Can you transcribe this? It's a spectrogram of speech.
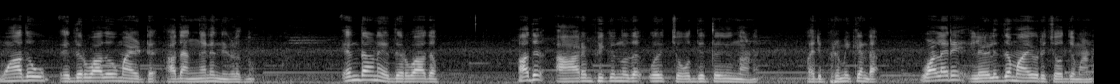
വാദവും എതിർവാദവുമായിട്ട് അതങ്ങനെ നീളുന്നു. എന്താണ് എതിർവാദം? അത് ആരംഭിക്കുന്നത് ഒരു ചോദ്യത്തിൽ നിന്നാണ്. പരിഭ്രമിക്കേണ്ട. വളരെ ലളിതമായ ഒരു ചോദ്യമാണ്.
